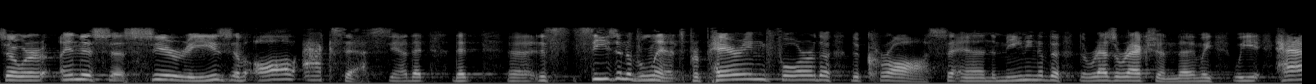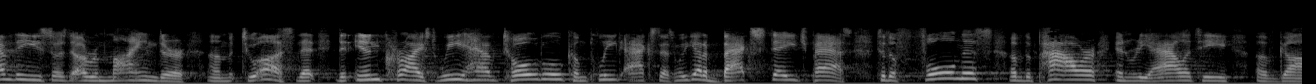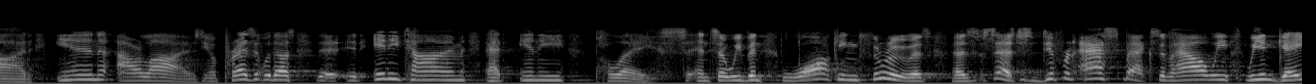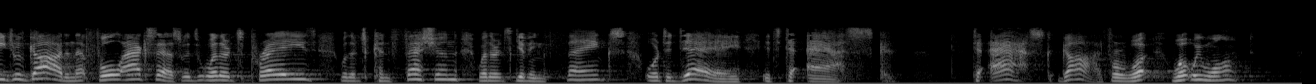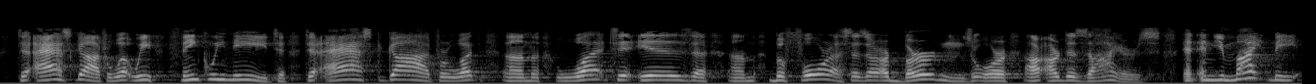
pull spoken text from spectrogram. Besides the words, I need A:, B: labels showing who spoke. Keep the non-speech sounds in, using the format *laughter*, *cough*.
A: So we're in this uh, series of all access, you know, that, that uh, this season of Lent, preparing for the, the cross and the meaning of the, the resurrection. And we, we have these as a reminder um, to us that, that in Christ we have total, complete access. We got a backstage pass to the fullness of the power and reality of God in our lives. You know, present with us at any time, at any place. And so we've been walking through, as, as it says, just different aspects of how we, we engage with God and that full access, whether it's praise, whether it's confession, whether it's giving thanks, or today it's to ask. To ask God for what, what we want to ask God for what we think we need, to, to ask God for what, um, what is uh, um, before us as our burdens or our, our desires. And, and you might be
